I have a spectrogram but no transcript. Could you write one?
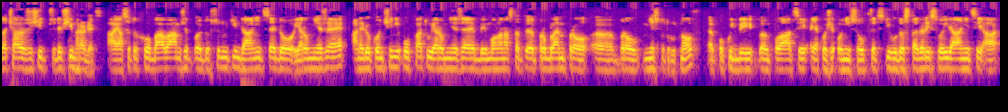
začal řešit především Hradec. A já se trochu obávám, že dosunutím dálnice do Jaroměře a nedokončení obchvatu Jaroměře by mohla nastat eh, problém pro, pro město Trutnov, pokud by Poláci, jakože oni jsou v předstihu, dostavili svoji dálnici a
